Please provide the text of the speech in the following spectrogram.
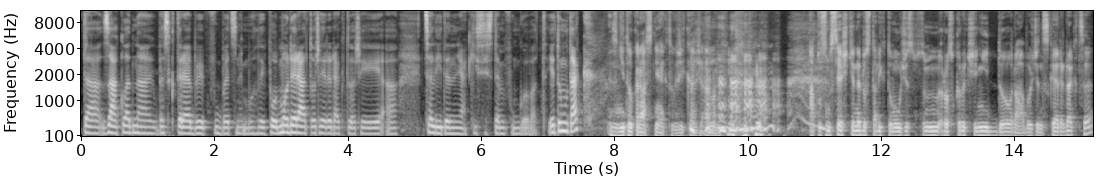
ta základna, bez které by vůbec nemohli moderátoři, redaktoři a celý ten nějaký systém fungovat. Je tomu tak? Zní to krásně, jak to říkáš, ano. a to jsme se ještě nedostali k tomu, že jsme rozkročení do náboženské redakce,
